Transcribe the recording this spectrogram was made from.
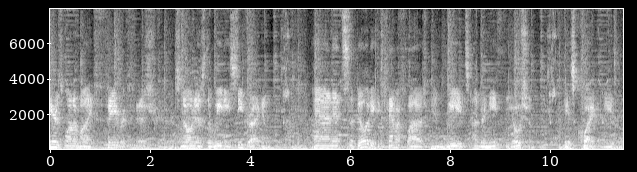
Here's one of my favorite fish. It's known as the weedy sea dragon. And its ability to camouflage in weeds underneath the ocean is quite amazing.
